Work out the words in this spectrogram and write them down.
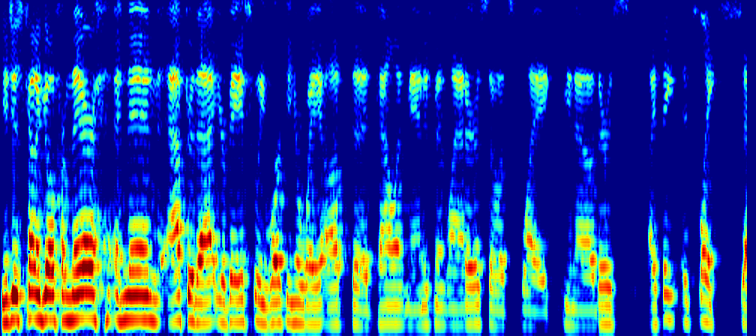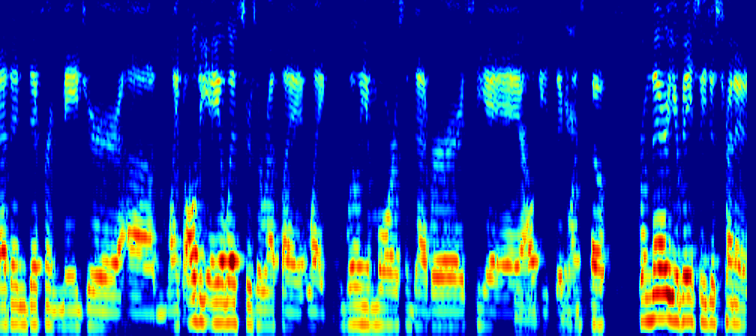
you just kind of go from there. And then after that, you're basically working your way up the talent management ladder. So it's like, you know, there's, I think it's like seven different major, um, like all the A-listers are rep by like William Morris Endeavor, CAA, yeah. all these big yeah. ones. So from there, you're basically just trying to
